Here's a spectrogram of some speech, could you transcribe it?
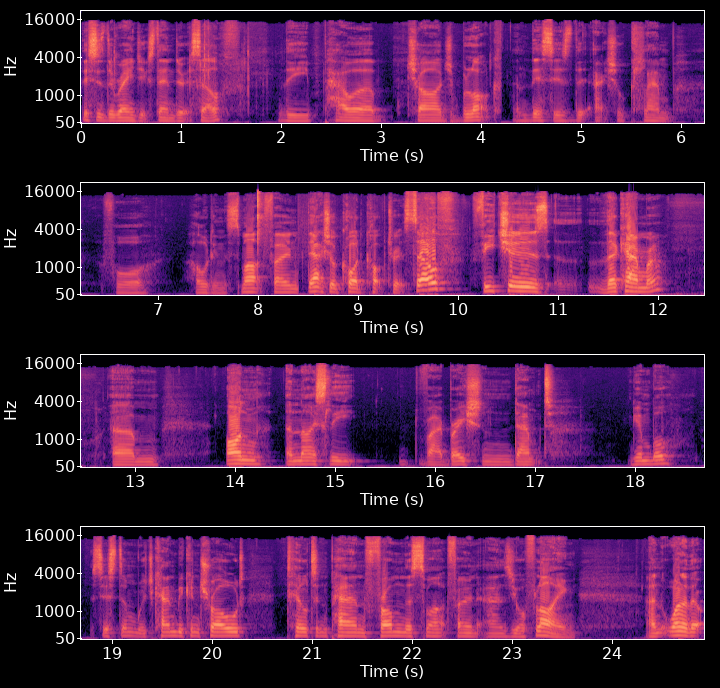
This is the range extender itself. The power charge block and this is the actual clamp for holding the smartphone. The actual quadcopter itself features the camera um, on a nicely vibration damped gimbal system which can be controlled tilt and pan from the smartphone as you're flying. And one of the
